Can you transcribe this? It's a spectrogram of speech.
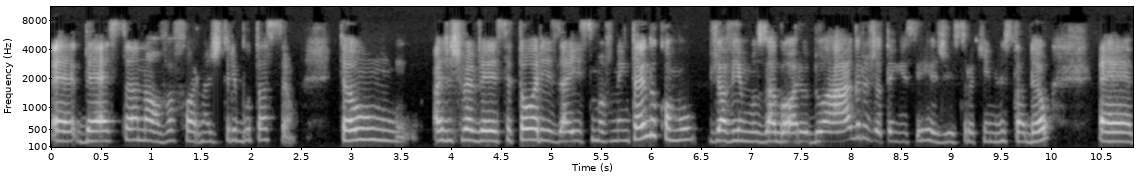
é, dessa nova forma de tributação. Então, a gente vai ver setores aí se movimentando, como já vimos agora o do agro, já tem esse registro aqui no Estadão, é,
